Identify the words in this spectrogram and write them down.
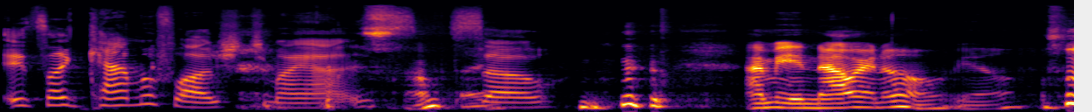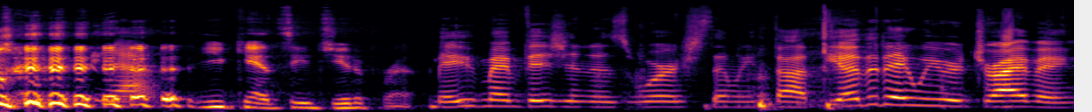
it's like camouflage to my eyes. Something. So I mean, now I know. You know. Yeah. you can't see cheetah print. maybe my vision is worse than we thought. The other day we were driving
